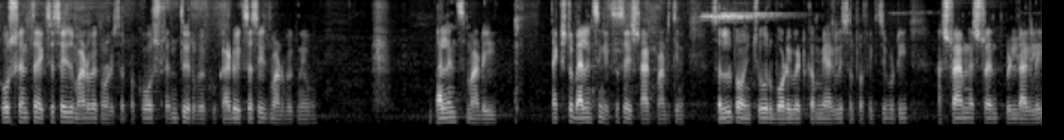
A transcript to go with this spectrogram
ಕೋರ್ ಸ್ಟ್ರೆಂತ್ ಎಕ್ಸಸೈಸ್ ಮಾಡಬೇಕು ನೋಡಿ ಸ್ವಲ್ಪ. ಕೋರ್ ಸ್ಟ್ರೆಂತ್ ಇರಬೇಕು, ಕಾರ್ಡಿಯೋ ಎಕ್ಸಸೈಸ್ ಮಾಡಬೇಕು ನೀವು. ಬ್ಯಾಲೆನ್ಸ್ ಮಾಡಿ, ನೆಕ್ಸ್ಟ್ ಬ್ಯಾಲೆನ್ಸಿಂಗ್ ಎಕ್ಸಸೈಸ್ ಸ್ಟಾರ್ಟ್ ಮಾಡ್ತೀನಿ. ಸ್ವಲ್ಪ ಒಂಚೂರು ಬಾಡಿ ವೇಟ್ ಕಮ್ಮಿ ಆಗಲಿ, ಸ್ವಲ್ಪ ಫ್ಲೆಕ್ಸಿಬಿಲಿಟಿ, ಆ ಸ್ಟ್ಯಾಮಿನ ಸ್ಟ್ರೆಂತ್ ಬಿಲ್ಡ್ ಆಗಲಿ.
